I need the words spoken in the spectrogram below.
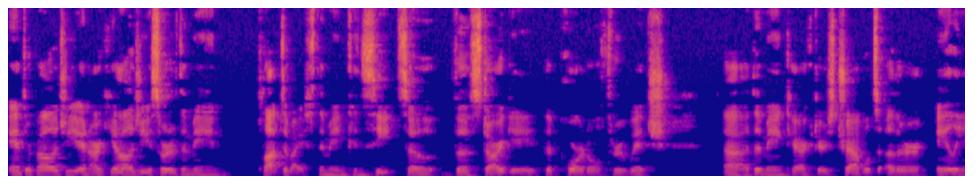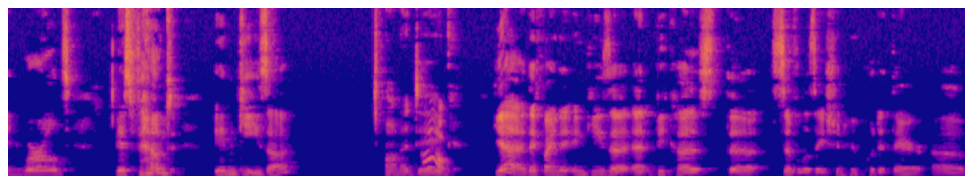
anthropology and archaeology is sort of the main plot device, the main conceit. So the Stargate, the portal through which uh, the main characters travel to other alien worlds, is found in Giza on a dig. Oh. Yeah, they find it in Giza uh, because the civilization who put it there uh,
